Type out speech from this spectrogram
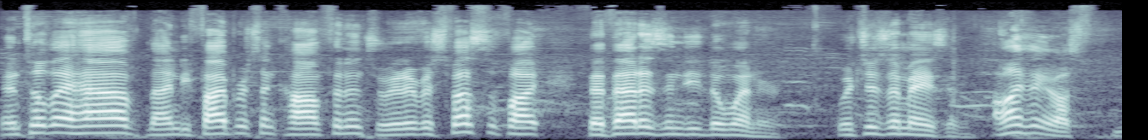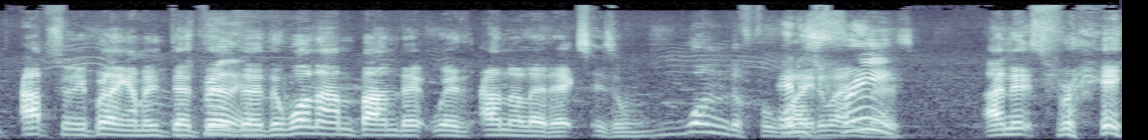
until they have 95% confidence or whatever specify that that is indeed the winner, which is amazing. I think that's absolutely brilliant. I mean, the, the, the, the one-arm bandit with analytics is a wonderful And way it's to free. end this. And it's free.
